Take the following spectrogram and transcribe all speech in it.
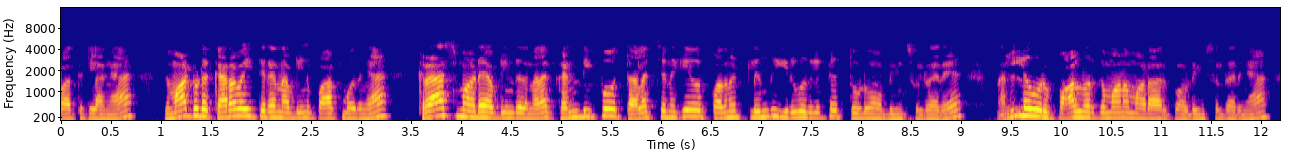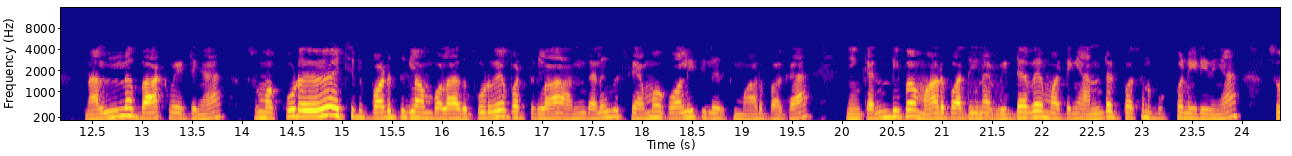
பார்த்துக்கலாங்க. இந்த மாட்டோட கறவை திறன் அப்படின்னு பார்க்கும்போதுங்க கிராஸ் மாடு அப்படின்றதுனால கண்டிப்பாக தலைச்சனுக்கே ஒரு பதினெட்டுலேருந்து இருபது லிட்டர் தொடும் அப்படின்னு சொல்கிறாரு நல்ல ஒரு பால் வர்க்கமான மாடாக இருக்கும் அப்படின்னு சொல்கிறாருங்க நல்ல பேக் வெயிட்டுங்க சும்மா கூடவே வச்சுட்டு படுத்துக்கலாம் போல். அது கூடவே படுத்துக்கலாம். அந்த அளவுக்கு செம குவாலிட்டியில் இருக்குது மாடு பார்க்க. நீங்கள் கண்டிப்பாக மாடு பார்த்தீங்கன்னா விடவே மாட்டீங்க. ஹண்ட்ரட் பர்சன்ட் புக் பண்ணிடுவீங்க ஸோ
